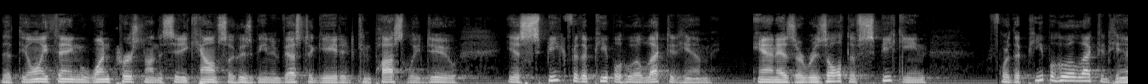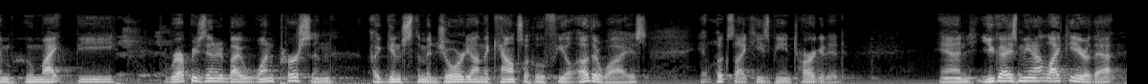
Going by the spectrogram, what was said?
that the only thing one person on the city council who's being investigated can possibly do is speak for the people who elected him, and as a result of speaking for the people who elected him, who might be represented by one person against the majority on the council who feel otherwise, it looks like he's being targeted. And you guys may not like to hear that,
